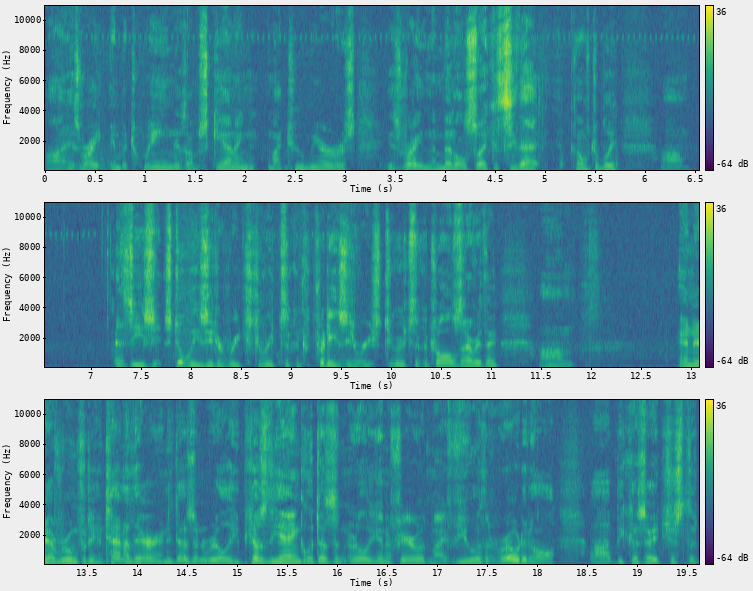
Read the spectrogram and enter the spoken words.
uh, is right in between as I'm scanning my two mirrors is right in the middle so I can see that comfortably. Um, it's easy, still easy to reach to reach the pretty easy to reach to reach the controls and everything. Um, and you have room for the antenna there and it doesn't really because of the angle it doesn't really interfere with my view of the road at all uh, because it's just the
